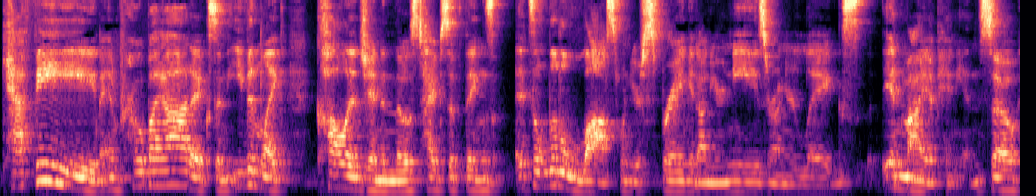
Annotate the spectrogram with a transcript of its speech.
caffeine and probiotics and even like collagen and those types of things, it's a little lost when you're spraying it on your knees or on your legs, in my opinion. So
